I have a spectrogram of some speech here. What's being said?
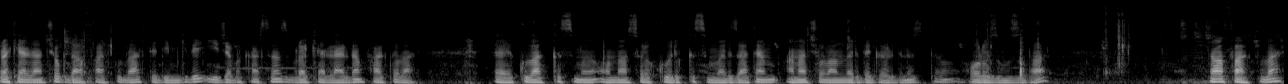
brakelden çok daha farklılar. Dediğim gibi iyice bakarsanız brakellerden farklılar. Ee, kulak kısmı ondan sonra kuyruk kısımları zaten anaç olanları da gördünüz. Horozumuzu da. Daha farklılar.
